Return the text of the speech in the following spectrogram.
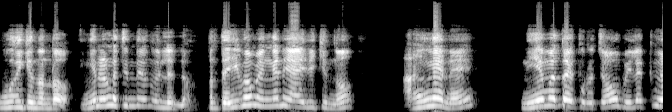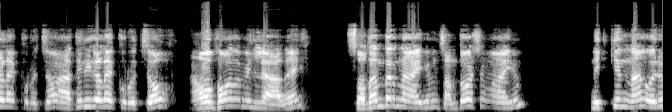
ഊതിക്കുന്നുണ്ടോ ഇങ്ങനെയുള്ള ചിന്തയൊന്നും ഇല്ലല്ലോ. അപ്പൊ ദൈവം എങ്ങനെയായിരിക്കുന്നു? അങ്ങനെ നിയമത്തെക്കുറിച്ചോ വിലക്കുകളെ കുറിച്ചോ അതിരുകളെ കുറിച്ചോ അവബോധമില്ലാതെ സ്വതന്ത്രനായും സന്തോഷമായും നിൽക്കുന്ന ഒരു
